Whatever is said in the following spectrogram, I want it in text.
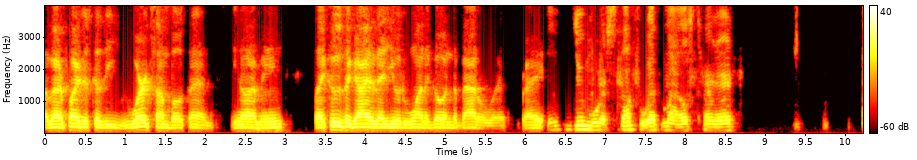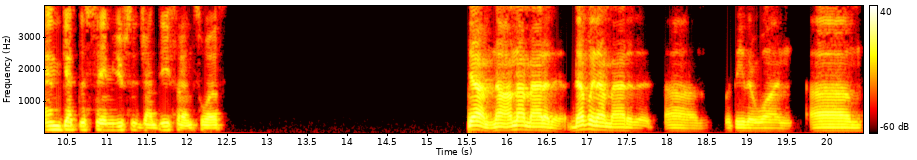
a better player just because he works on both ends. You know what I mean? Like, who's the guy that you would want to go into battle with, right? Do more stuff with Miles Turner and get the same usage on defense with. Yeah, no, I'm not mad at it. Definitely not mad at it um, with either one. Um,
